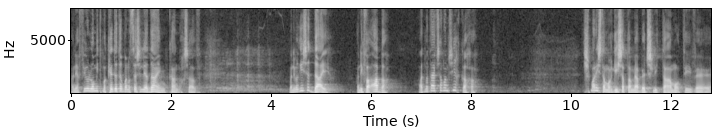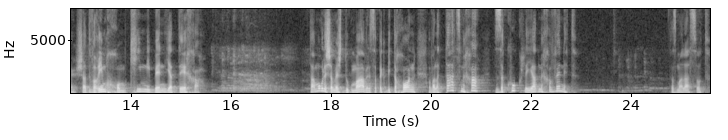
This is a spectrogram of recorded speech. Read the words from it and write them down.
אני אפילו לא מתמקד יותר בנושא של ידיים, כאן, עכשיו. ואני מרגיש שדי, אני כבר אבא. עד מתי אפשר להמשיך ככה? נשמע לי שאתה מרגיש שאתה מאבד שליטה, מוטי, ושהדברים חומקים מבין ידיך. אתה אמור לשמש דוגמה ולספק ביטחון, אבל אתה עצמך זקוק ליד מכוונת. אז מה לעשות?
